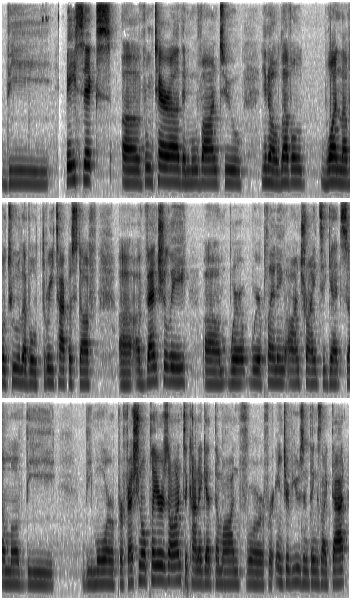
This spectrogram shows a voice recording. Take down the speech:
the basics of Runeterra, then move on to, you know, level one, level two, level three type of stuff. Uh, eventually, um, we're we're planning on trying to get some of the the more professional players on to kind of get them on for for interviews and things like that.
